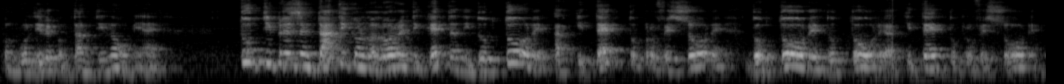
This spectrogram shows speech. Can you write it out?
vuol dire con tanti nomi, eh? tutti presentati con la loro etichetta di dottore, architetto, professore, dottore, dottore, architetto, professore.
